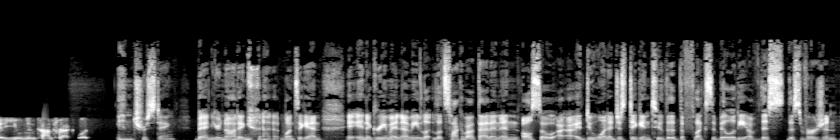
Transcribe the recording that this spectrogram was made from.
a union contract would. Interesting. Ben, you're nodding once again in agreement. I mean, let, us talk about that. And, and also, I, I do want to just dig into the, the flexibility of this, this version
